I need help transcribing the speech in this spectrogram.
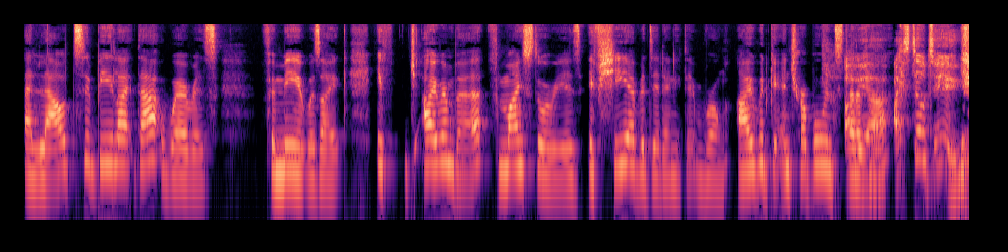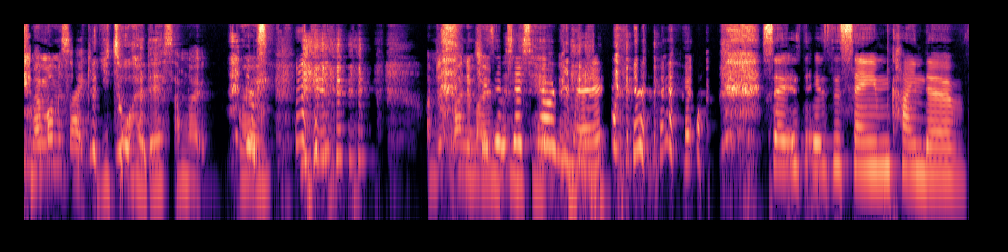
allowed to be like that whereas for me it was like if I remember for my story is if she ever did anything wrong I would get in trouble instead Oh of yeah, her I still do. My mom is like, "You taught her this." I'm like, "Bro, I'm just minding my She's own business here." you know? so it's, it's the same kind of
